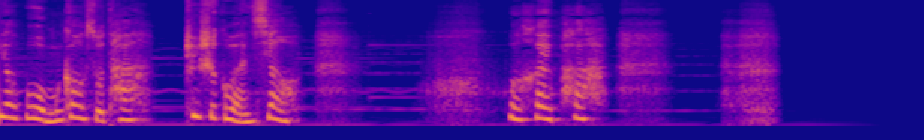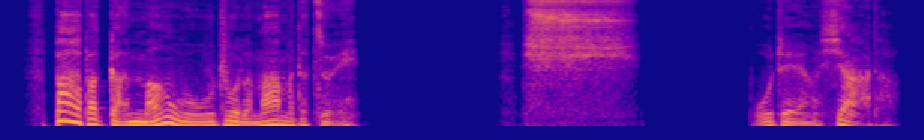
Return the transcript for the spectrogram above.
要不我们告诉他这是个玩笑？我害怕。爸爸赶忙捂住了妈妈的嘴。嘘。不这样吓他，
